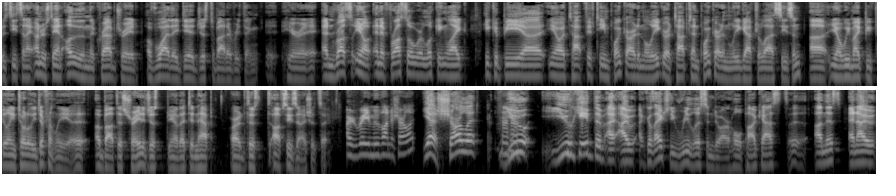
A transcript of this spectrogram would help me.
was decent. I understand, other than the Crabbe trade, of why they did just about everything here. And Russell, you know, and if Russell were looking like he could be, uh, you know, a top 15 point guard in the league or a top 10 point guard in the league after last season, uh, you know, we might be feeling totally differently uh, about this trade. It just, you know, that didn't happen. Or this offseason, I should say. Are you ready to move on to Charlotte? Yeah, Charlotte, you you gave them I I because I actually re-listened to our whole podcast uh, on this, and I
